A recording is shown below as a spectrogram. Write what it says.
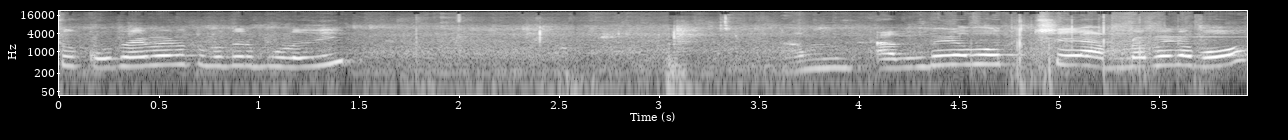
সো কোথায় বেরো তোমাদের বলে দিই? আমি বেরোবো হচ্ছে, আমরা বেরোবো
